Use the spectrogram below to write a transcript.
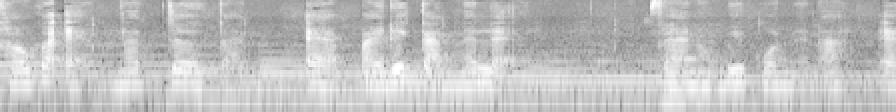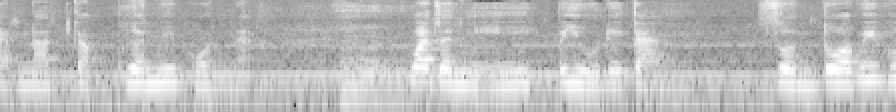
เขาก็แอบนัดเจอกัน แอบไปด้วยกันนั่นแหละ แฟนของพี่พลเนี่ยนะแอบนัดกับเพื่อนพี่พลเนี่ยเออว่าจะหนีไปอยู่ด้วยกัน ส่วนตัวพี่พ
